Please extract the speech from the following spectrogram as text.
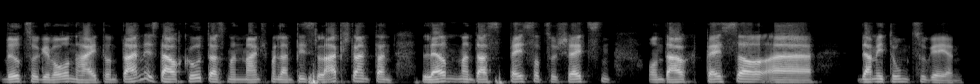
wird zur Gewohnheit. Und dann ist auch gut, dass man manchmal ein bisschen Abstand, dann lernt man das besser zu schätzen und auch besser äh, damit umzugehen.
